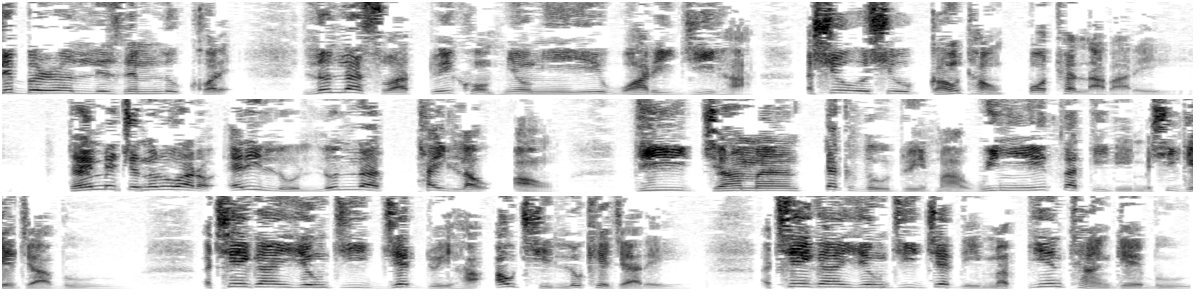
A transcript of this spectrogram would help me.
liberalism လို့ခေါ်တဲ့လွတ်လပ်စွာတွေးခေါ်မျှော်မြင်ရေးဝါဒီကြီးဟာအရှိုးအရှိုးခေါင်းထောင်ပေါ်ထွက်လာပါတယ်ဒါပေမဲ့ကျွန်တော်တို့ကတော့အဲ့ဒီလိုလွတ်လပ်ထိုက်လောက်အောင် ဒီဂျာမန်တက္ကသိုလ်တွေမှာဝိညာဉ်တတ္တိတွေမရှိခဲ့ကြဘူးအခြေခံယုံကြည်ချက်တွေဟာအောက်ခြေလွတ်ခဲ့ကြတယ်အခြေခံယုံကြည်ချက်တွေမပြင်းထန်ခဲ့ဘူး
